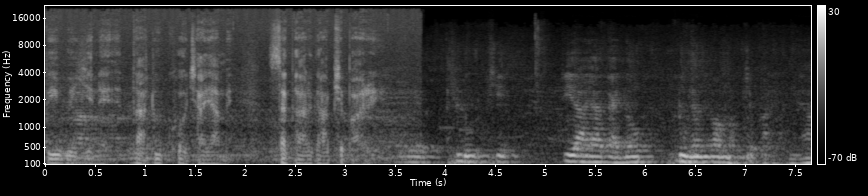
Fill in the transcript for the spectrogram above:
ပေးဝေခြင်းနဲ့တာတုခေါ်ချရမယ်စက္ကာရကဖြစ်ပါတယ်အလှအဖြစ်တရားရကိုင်တော့လူလန်းသွားမှာဖြစ်ပါတယ်ခင်ဗျာ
